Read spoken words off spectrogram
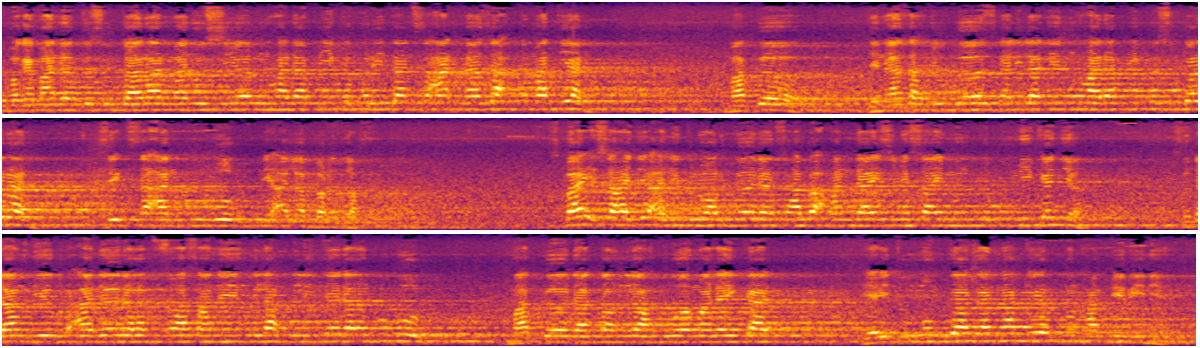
Sebagaimana kesukaran manusia menghadapi keperitan saat nazak kematian maka jenazah juga sekali lagi menghadapi kesukaran siksaan kubur di alam barzakh. Sebaik sahaja ahli keluarga dan sahabat handai selesai mengebumikannya sedang dia berada dalam suasana yang gelap gelita dalam kubur maka datanglah dua malaikat iaitu Munkar dan Nakir menghampirinya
